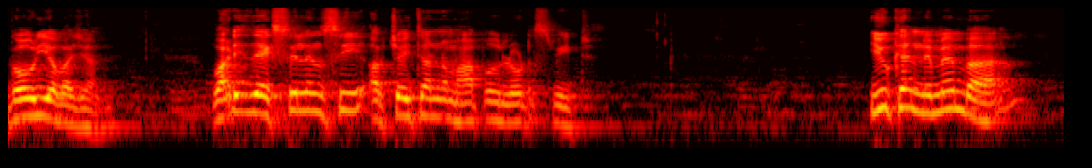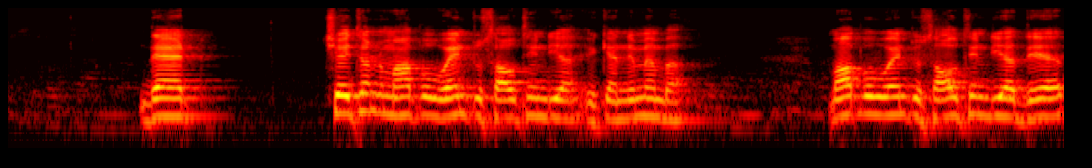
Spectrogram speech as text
Gauriya Bhajan. What is the excellency of Chaitanya Mahaprabhu lotus feet? You can remember that Chaitanya Mahaprabhu went to South India, you can remember. Mahaprabhu went to South India there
